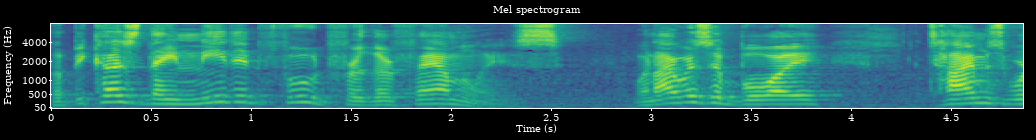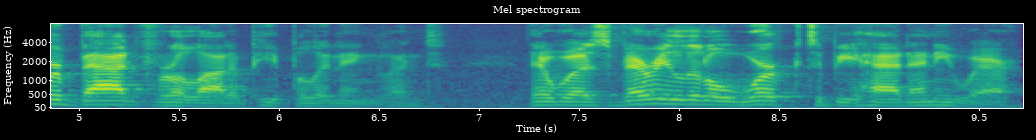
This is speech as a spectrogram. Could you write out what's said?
but because they needed food for their families. When I was a boy, times were bad for a lot of people in England. There was very little work to be had anywhere,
